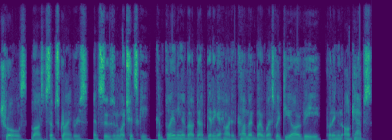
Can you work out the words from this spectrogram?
trolls, lost subscribers, and Susan Wojcicki, complaining about not getting a hearted comment by Wesley TRV, putting in all caps,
